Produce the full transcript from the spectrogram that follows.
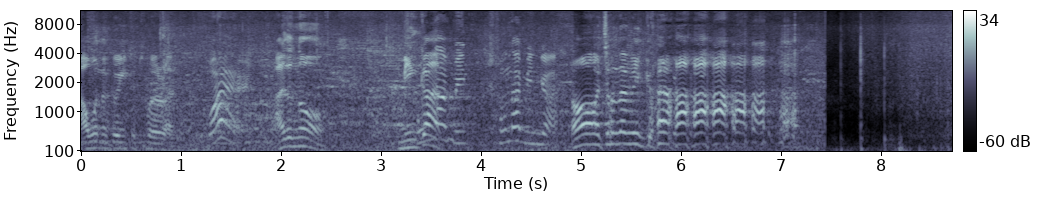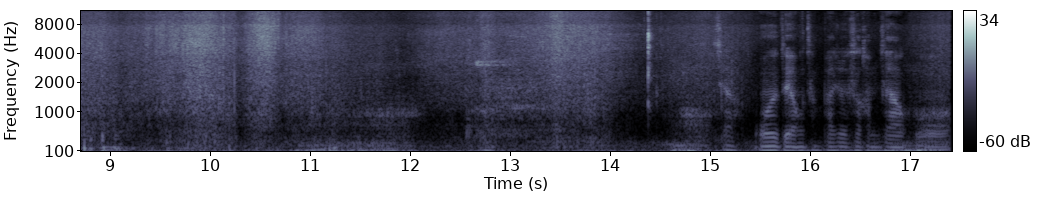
I wanna go into toilet. Why? I don't know. 존나 민간. 민 존나 민간. 어, 존나 민간. 자, 오늘도 영상 봐주셔서 감사하고,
